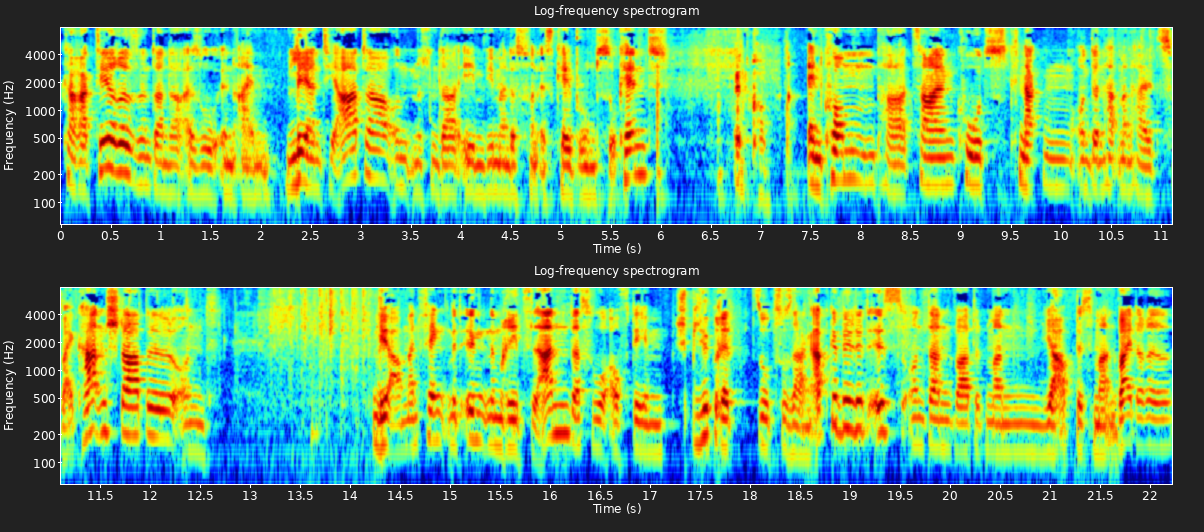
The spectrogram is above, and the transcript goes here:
Charaktere sind dann da also in einem leeren Theater und müssen da eben, wie man das von Escape Rooms so kennt, Entkommen. entkommen, ein paar Zahlencodes knacken und dann hat man halt zwei Kartenstapel und ja, man fängt mit irgendeinem Rätsel an, das so auf dem Spielbrett sozusagen abgebildet ist und dann wartet man, ja, bis man weitere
